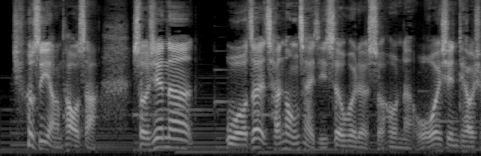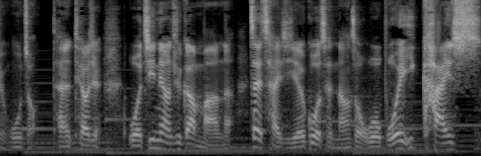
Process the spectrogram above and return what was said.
就是养套杀。首先呢。我在传统采集社会的时候呢，我会先挑选物种，挑挑选我尽量去干嘛呢？在采集的过程当中，我不会一开始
